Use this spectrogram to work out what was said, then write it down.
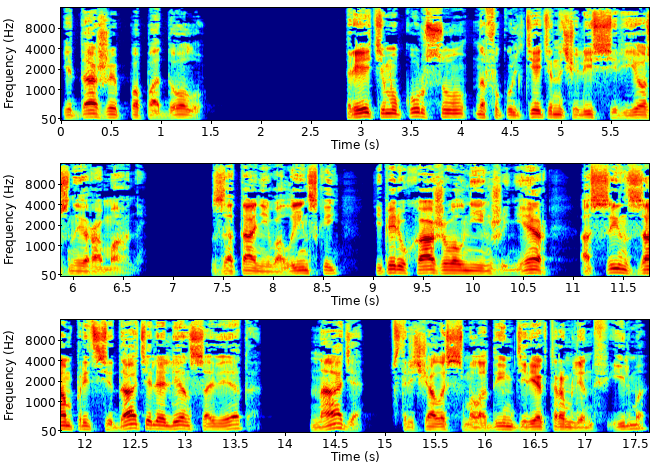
и даже по подолу третьему курсу на факультете начались серьезные романы. За Таней Волынской теперь ухаживал не инженер, а сын зампредседателя Ленсовета. Надя встречалась с молодым директором Ленфильма,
